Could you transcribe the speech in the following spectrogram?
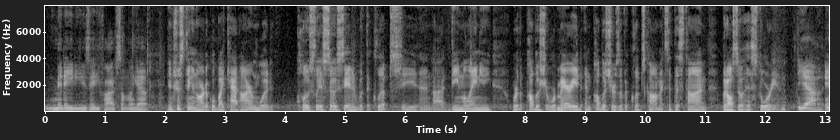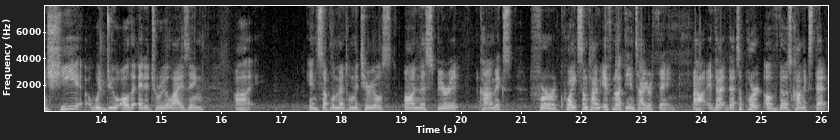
mid 80s, 85, something like that. Interesting, an article by Cat Yronwode, closely associated with Eclipse. She and uh, Dean Mullaney were the publisher, were married and publishers of Eclipse Comics at this time, but also a historian. Yeah, and she would do all the editorializing uh, in supplemental materials on the Spirit comics for quite some time, if not the entire thing. Uh, that that's a part of those comics that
